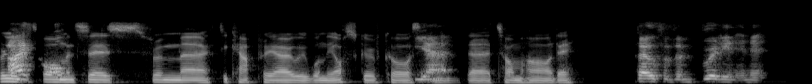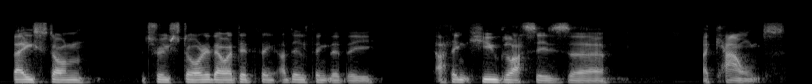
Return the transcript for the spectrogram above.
brilliant I thought- performances from uh, DiCaprio, who won the Oscar, of course, Yeah. and uh, Tom Hardy, both of them brilliant in it. based on a true story. Though I did think, I do think that the, I think Hugh Glass's uh, accounts,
